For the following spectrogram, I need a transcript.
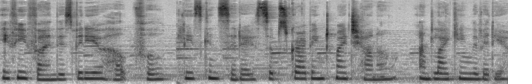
If you find this video helpful, please consider subscribing to my channel and liking the video.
